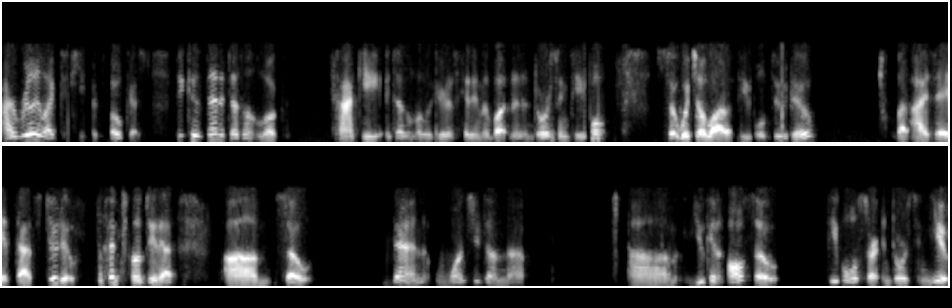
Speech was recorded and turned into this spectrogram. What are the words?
I really like to keep it focused because then it doesn't look tacky. It doesn't look like you're just hitting the button and endorsing people. So which a lot of people do do. But I say that's doo doo. don't do that. Um, so then once you've done that, um, you can also people will start endorsing you.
